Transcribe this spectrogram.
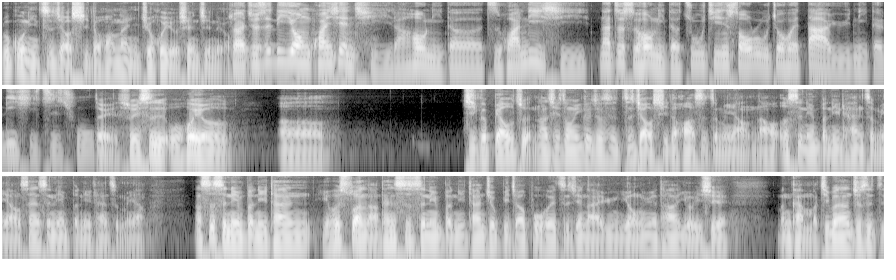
如果你直缴息的话，那你就会有现金流。对，就是利用宽限期，然后你的只还利息，那这时候你的租金收入就会大于你的利息支出。对，所以是我会有呃几个标准，那其中一个就是直缴息的话是怎么样，然后二十年本利摊怎么样，三十年本利摊怎么样，那四十年本利摊也会算啦，但是四十年本利摊就比较不会直接拿来运用，因为它有一些。门槛嘛，基本上就是只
